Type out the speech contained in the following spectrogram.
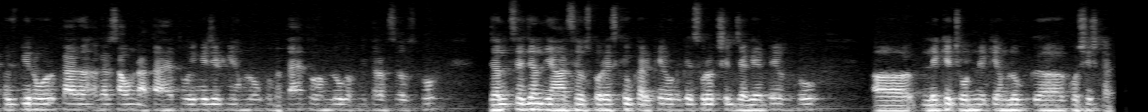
कुछ भी रोड का अगर साउंड आता है तो इमीडिएटली हम लोगों को बताएं तो हम लोग अपनी तरफ से उसको जल्द से जल्द यहाँ से उसको रेस्क्यू करके उनके सुरक्षित जगह पे उनको अ, लेके छोड़ने की हम लोग अ, कोशिश करते हैं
